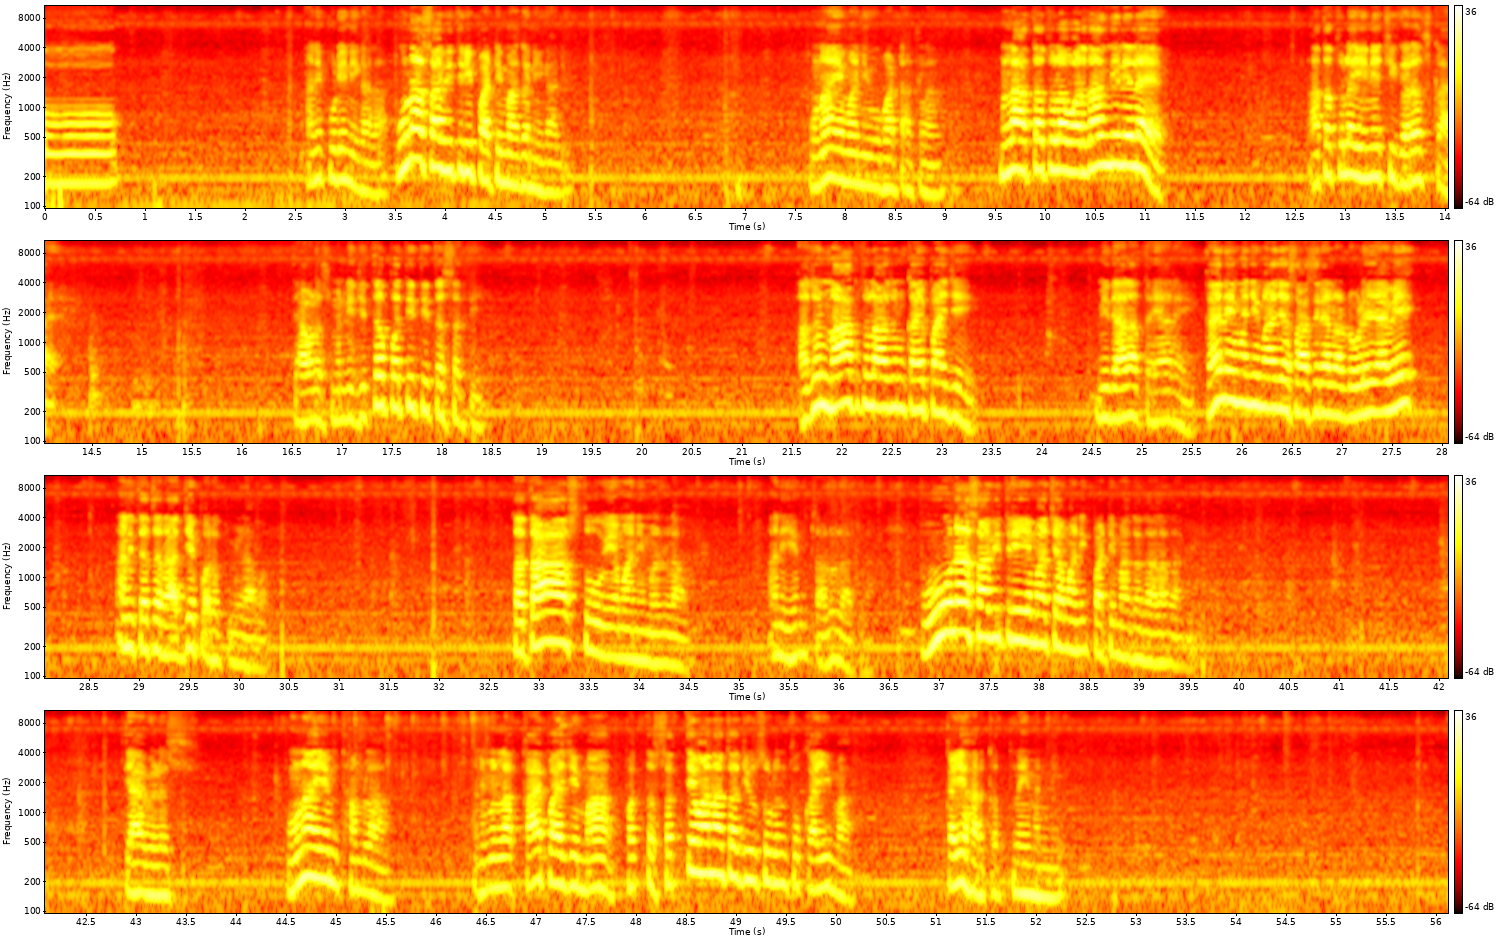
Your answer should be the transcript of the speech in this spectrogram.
आणि पुढे निघाला. पुन्हा सावित्री पाठीमागं निघाली. पुन्हा यमाने उभा टाकला. म्हणला आता तुला वरदान दिलेलं आहे. आता तुला येण्याची गरज काय? त्यावेळेस म्हणली जिथं पती तिथं सती. अजून माग तुला अजून काय पाहिजे? मी द्यायला तयार आहे. काय नाही म्हणजे माझ्या सासऱ्याला डोळे यावे आणि त्याचं राज्य परत मिळावं. तथाच तो यमाने म्हणला आणि यम चालू लागला. पुन्हा सावित्री यमाच्या माणिक पाठीमागं जायला लागली. त्यावेळेस पुन्हा यम थांबला आणि म्हणला काय पाहिजे माग? फक्त सत्यवानाचा जीव सोडून तू काही माग काही हरकत नाही म्हणली.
